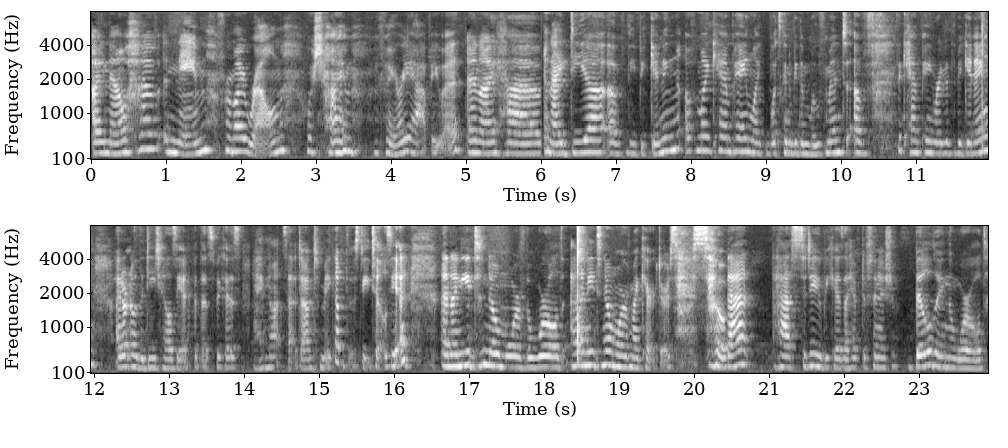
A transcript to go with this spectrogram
I now have a name for my realm, which I'm very happy with. And I have an idea of the beginning of my campaign, like what's gonna be the movement of the campaign right at the beginning. I don't know the details yet, but that's because I have not sat down to make up those details yet. And I need to know more of the world and I need to know more of my characters. So that has to do because I have to finish building the world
